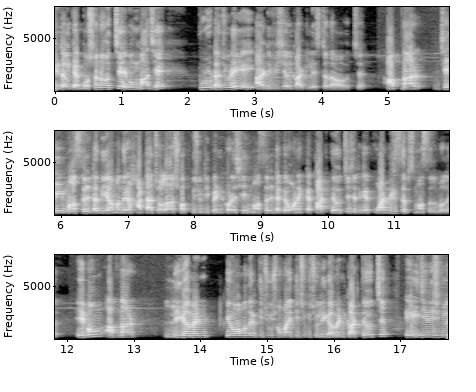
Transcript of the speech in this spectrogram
মেটাল ক্যাপ বসানো হচ্ছে এবং মাঝে পুরোটা জুড়েই এই আর্টিফিশিয়াল কার্টিলেজটা দেওয়া হচ্ছে। আপনার যেই মাসেলটা দিয়ে আমাদের হাঁটা, চলা সব কিছু ডিপেন্ড করে, সেই মাসেলটাকে অনেকটা কাটতে হচ্ছে, যেটাকে কোয়াড্রিসেপস মাসেল বলে। এবং আপনার লিগামেন্টকেও আমাদের কিছু সময় কিছু কিছু লিগামেন্ট কাটতে হচ্ছে। এই জিনিসগুলো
